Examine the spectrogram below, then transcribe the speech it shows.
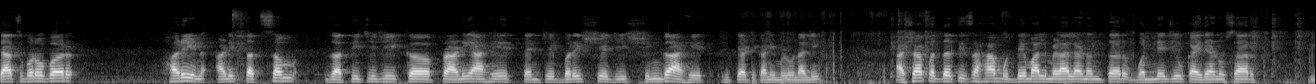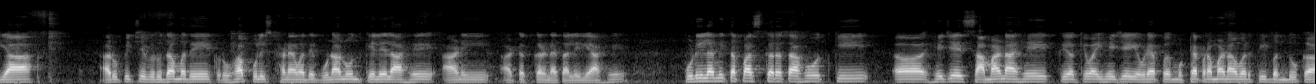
त्याचबरोबर हरिण आणि तत्सम जातीची जी क प्राणी आहेत त्यांचे बरेचसे जी शिंग आहेत ही त्या ठिकाणी मिळून आली. अशा पद्धतीचा हा मुद्देमाल मिळाल्यानंतर वन्यजीव कायद्यानुसार या आरोपीच्या विरोधामध्ये एक रोहा पोलीस ठाण्यामध्ये गुन्हा नोंद केलेला आहे आणि अटक करण्यात आलेली आहे. पुढील आम्ही तपास करत आहोत की हे जे सामान आहे कि- किंवा हे जे एवढ्या प मोठ्या प्रमाणावरती बंदुका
